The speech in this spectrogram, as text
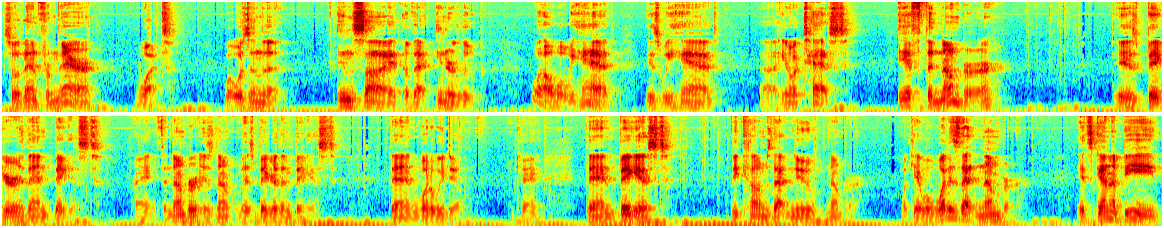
So then from there, what? What was in the inside of that inner loop? Well, what we had is we had, uh, you know, a test. If the number is bigger than biggest, right? If the number is, num is bigger than biggest, then what do we do? Okay, then biggest becomes that new number. Okay, well, what is that number? It's gonna be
